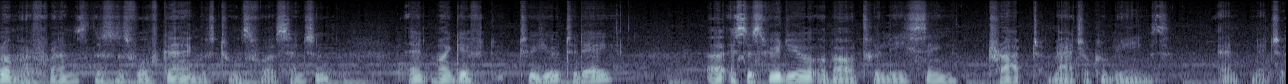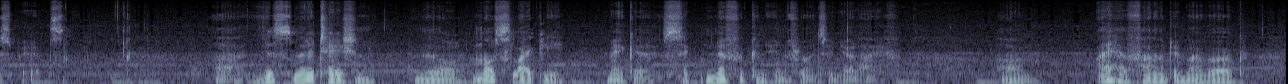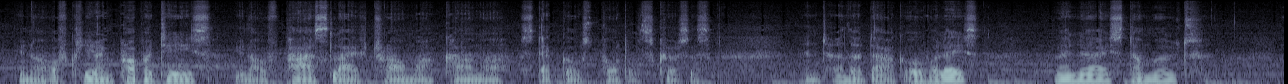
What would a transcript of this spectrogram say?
Hello my friends, this is Wolfgang with Tools for Ascension and my gift to you today uh, is this video about releasing trapped magical beings and nature spirits. Uh, this meditation will most likely make a significant influence in your life. Um, I have found in my work, you know, of clearing properties, you know, of past life trauma, karma, stack ghost portals, curses, and other dark overlays, when I stumbled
